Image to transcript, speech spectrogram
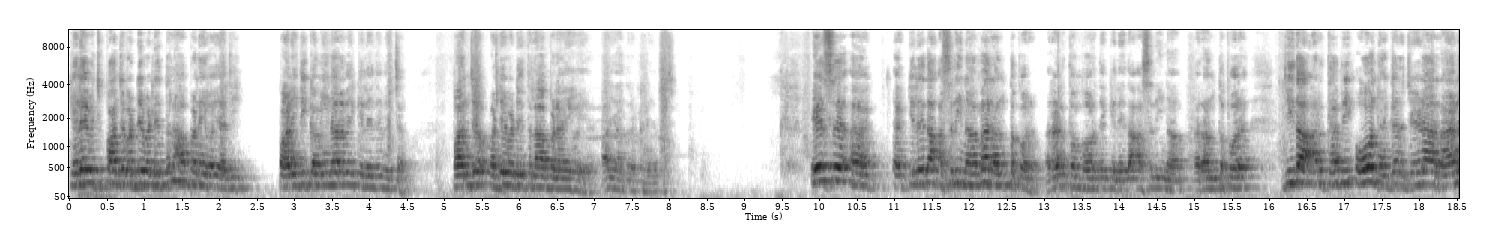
ਕਿਲੇ ਵਿੱਚ ਪੰਜ ਵੱਡੇ ਵੱਡੇ ਤਲਾਬ ਬਣੇ ਹੋਏ ਆ ਜੀ। ਪਾਣੀ ਦੀ ਕਮੀ ਨਾ ਰਵੇ ਕਿਲੇ ਦੇ ਵਿੱਚ। ਪੰਜ ਵੱਡੇ ਵੱਡੇ ਤਲਾਬ ਬਣਾਏ ਹੋਏ ਆ। ਆ ਯਾਦ ਰੱਖਣੇ ਤੁਸੀਂ। ਇਸ ਕਿਲੇ ਦਾ ਅਸਲੀ ਨਾਮ ਹੈ ਰੰਤਪੁਰ। ਰਣਥੰਭੌਰ ਦੇ ਕਿਲੇ ਦਾ ਅਸਲੀ ਨਾਮ ਰੰਤਪੁਰ। ਜਿਹਦਾ ਅਰਥ ਹੈ ਵੀ ਉਹ ਨਗਰ ਜਿਹੜਾ ਰਣ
